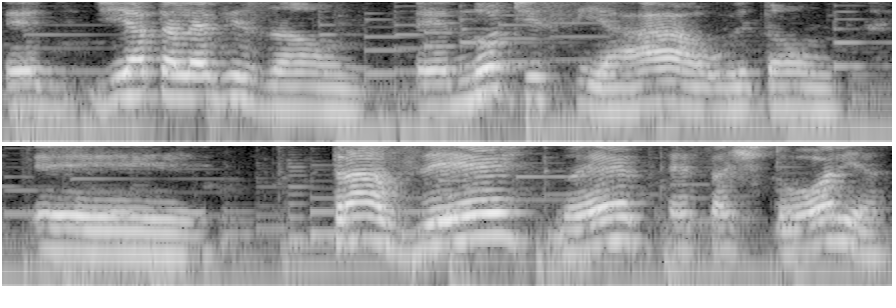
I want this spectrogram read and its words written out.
é, de a televisão é, noticiar, ou então é, trazer né, essa história.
